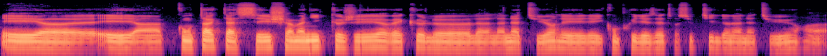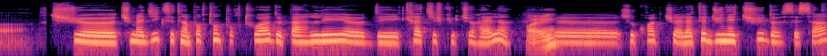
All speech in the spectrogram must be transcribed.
et, et, un contact assez chamanique que j'ai avec le, la, la, nature, les, y compris les êtres subtils de la nature. Euh, tu, m'as dit que c'était important pour toi de parler euh, des créatifs culturels. Euh, je crois que tu es à la tête d'une étude, c'est ça,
